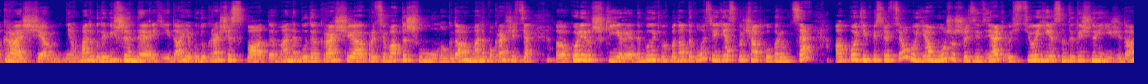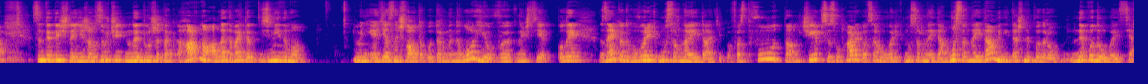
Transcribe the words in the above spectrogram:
краще, в мене буде більше енергії, да? я буду краще спати, в мене буде краще працювати шлунок, да? в мене покращиться е, колір шкіри, не будуть випадати волосся. Я спочатку беру це, а потім після цього я можу щось взяти ось цієї синтетичної їжі. Да? Синтетична їжа звучить не дуже так гарно, але давайте змінимо. Мені я знайшла таку термінологію в книжці, коли знаєте, от говорять мусорна їда, типу фастфуд, там чіпси, сухарики, оце говорять мусорна їда. Мусорна їда мені теж не не подобається.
